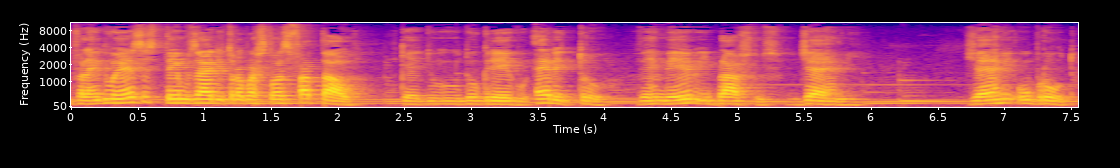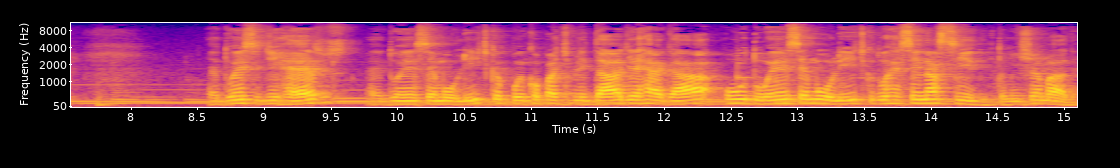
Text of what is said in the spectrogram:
Falando em doenças, temos a eritroblastose fatal, que é do, do grego eritro, vermelho, e blastos, germe, germe ou broto. É doença de rezos, é doença hemolítica por incompatibilidade RH ou doença hemolítica do recém-nascido, também chamada,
